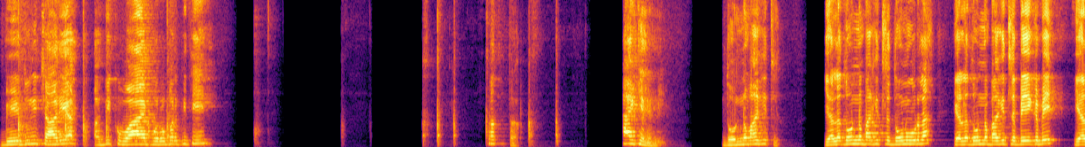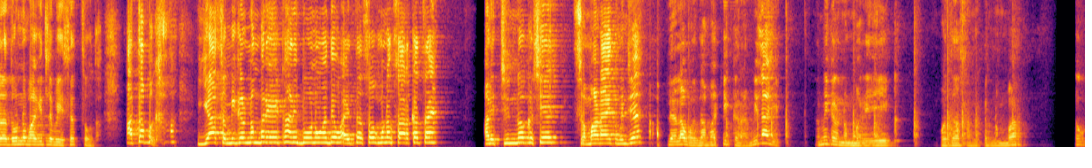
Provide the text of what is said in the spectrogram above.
बे दुनी चार एक अधिक वाय बरोबर किती? सत्तर काय केलं मी? दोन न भागितलं. याला दोन न भागितलं दोन उरला याला दोन न भागितलं बे एक बे याला दोन न भागितलं बेस चौदा. आता बघा या समीकरण नंबर एक आणि दोन मध्ये व्हायचा सगुणक सारखाच आहे. आणि चिन्ह कसे आहेत? समान आहेत म्हणजे आपल्याला वजाबाकी करावी लागेल. समीकरण नंबर एक वजा समीकरण नंबर दोन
